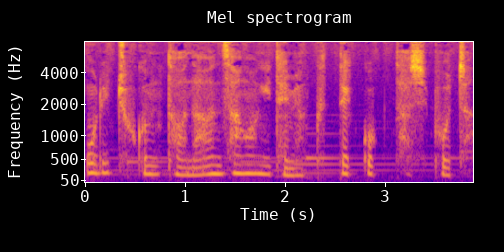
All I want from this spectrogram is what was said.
우리 조금 더 나은 상황이 되면 그때 꼭 다시 보자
